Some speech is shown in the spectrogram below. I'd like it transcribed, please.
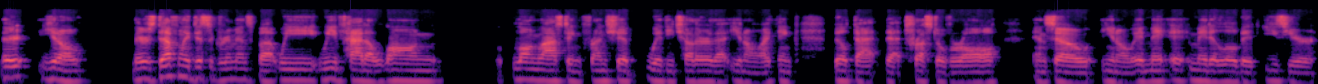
there, you know, there's definitely disagreements, but we we've had a long, long lasting friendship with each other that, you know, I think built that that trust overall. And so, you know, it made it made it a little bit easier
